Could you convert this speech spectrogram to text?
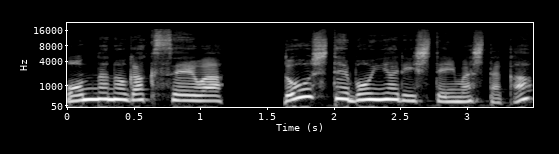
女の学生はどうしてぼんやりしていましたか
